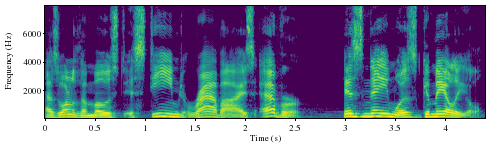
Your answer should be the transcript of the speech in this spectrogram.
as one of the most esteemed rabbis ever. His name was Gamaliel.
